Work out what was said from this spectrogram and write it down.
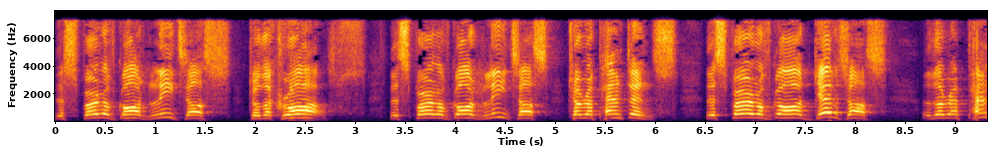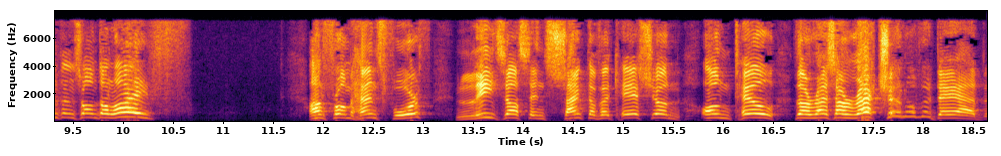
the Spirit of God leads us to the cross. The Spirit of God leads us to repentance. The Spirit of God gives us the repentance unto life. And from henceforth leads us in sanctification until the resurrection of the dead.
